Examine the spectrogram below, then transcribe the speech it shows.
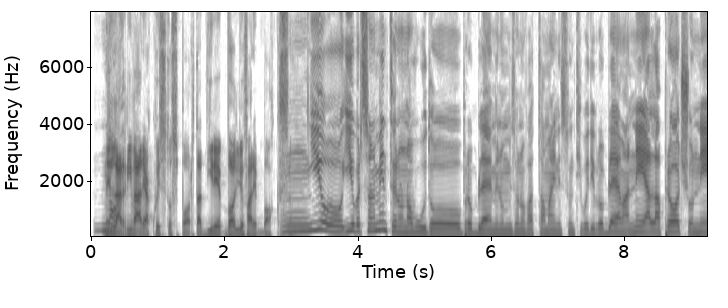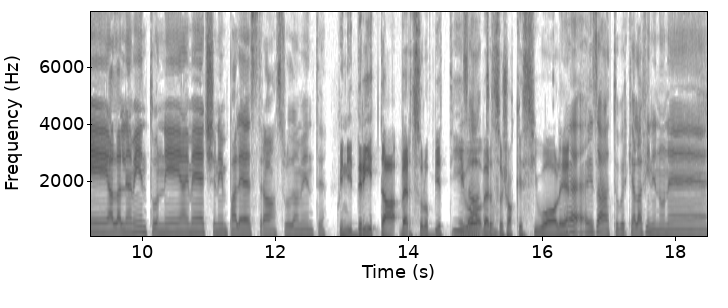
No. nell'arrivare a questo sport, a dire voglio fare box? Mm, io, io, personalmente non ho avuto problemi, non mi sono fatta mai nessun tipo di problema, né all'approccio, né all'allenamento, né ai match, né in palestra, assolutamente. Quindi dritta verso l'obiettivo, esatto. verso ciò che si vuole. Eh, esatto, perché alla fine non è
